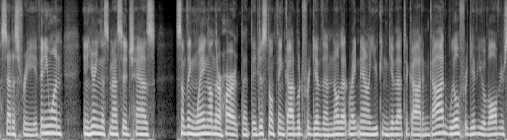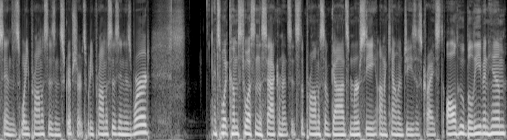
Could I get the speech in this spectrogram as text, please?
set us free. If anyone in hearing this message has something weighing on their heart that they just don't think God would forgive them, know that right now you can give that to God and God will forgive you of all of your sins. It's what He promises in Scripture, it's what He promises in His Word. It's what comes to us in the sacraments. It's the promise of God's mercy on account of Jesus Christ. All who believe in Him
